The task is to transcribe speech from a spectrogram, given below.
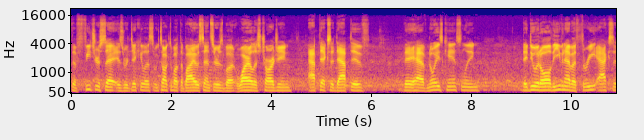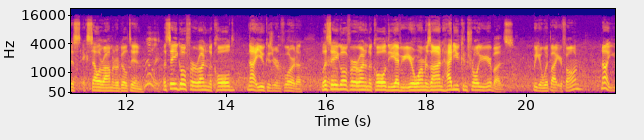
The feature set is ridiculous. We talked about the biosensors, but wireless charging, aptX adaptive. They have noise canceling. They do it all. They even have a three-axis accelerometer built in. Really? Let's say you go for a run in the cold. Not you, because you're in Florida. Let's say you go for a run in the cold and you have your ear warmers on. How do you control your earbuds? We can whip out your phone. No, you,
